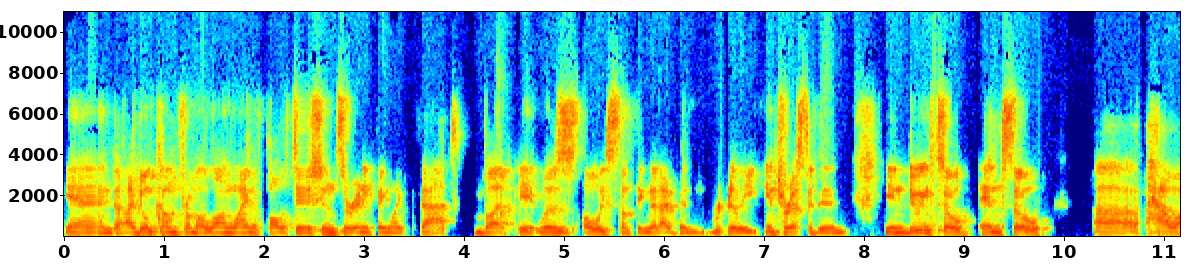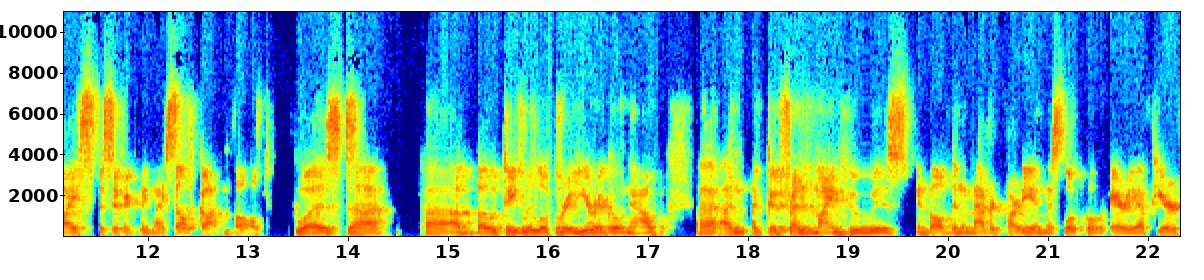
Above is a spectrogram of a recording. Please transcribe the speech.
and I don't come from a long line of politicians or anything like that, but it was always something that I've been really interested in in doing so. And so, uh, how I specifically myself got involved was uh, uh, about a little over a year ago now, uh, a, a, good friend of mine who is involved in the Maverick Party in this local area up here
